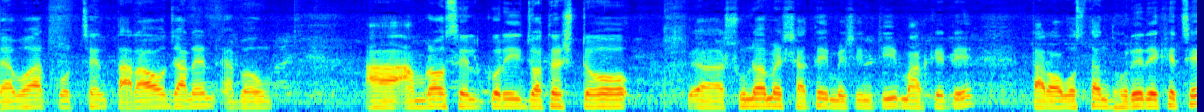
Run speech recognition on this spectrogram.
ব্যবহার করছেন তারাও জানেন এবং আমরাও সেল করি যথেষ্ট সুনামের সাথে মেশিনটি মার্কেটে তার অবস্থান ধরে রেখেছে।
